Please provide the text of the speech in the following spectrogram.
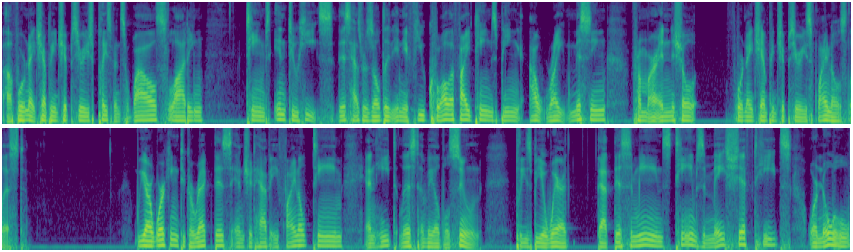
uh, Fortnite Championship Series placements while slotting teams into heats. This has resulted in a few qualified teams being outright missing from our initial Fortnite Championship Series finals list. We are working to correct this and should have a final team and heat list available soon. Please be aware that this means teams may shift heats or no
